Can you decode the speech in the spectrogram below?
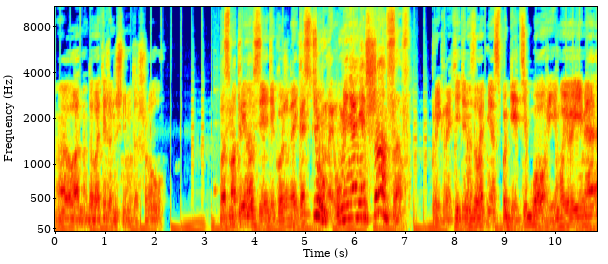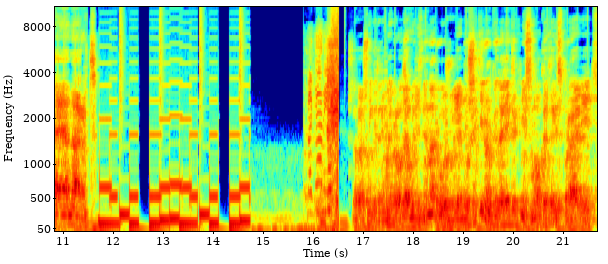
А, ладно, давайте же начнем это шоу. Посмотри на все эти кожаные костюмы, у меня нет шансов! Прекратите называть меня Спагетти Бой, и мое имя Энард. Что ж, некоторые мои провода вылезли наружу, я был шокирован, когда электрик не смог это исправить.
